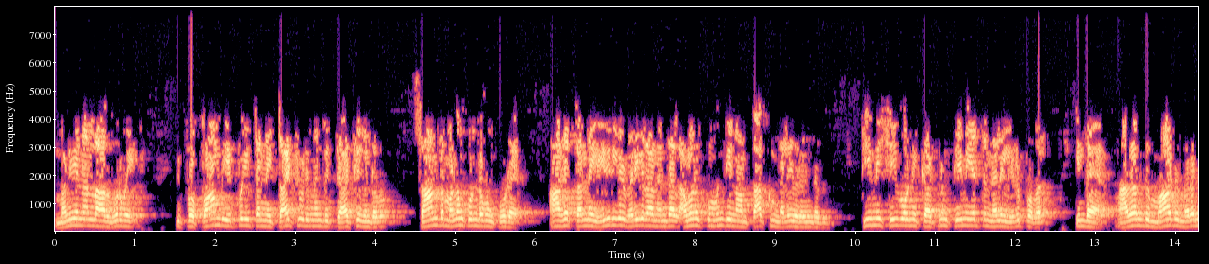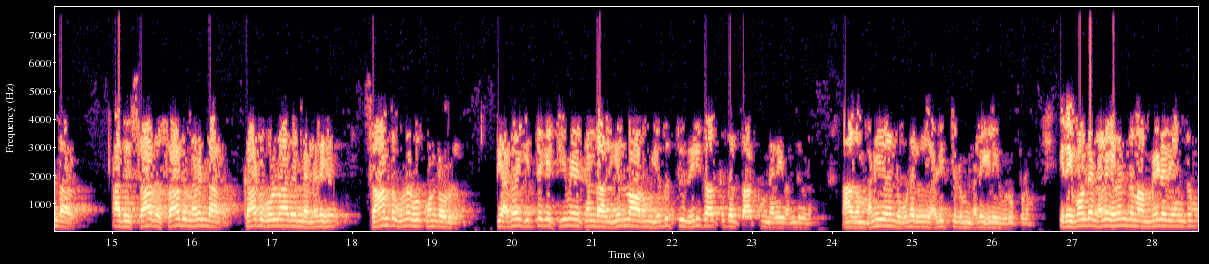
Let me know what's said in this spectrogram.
மனிதன் அல்லாத ஒருவை இப்ப பாம்பு எப்படி தன்னை தாக்கிவிடும் என்று தாக்குகின்றதோ சாந்த மனம் கொண்டவன் கூட ஆக தன்னை எதிரிகள் வருகிறான் என்றால் அவனுக்கு முந்தி நாம் தாக்கும் நிலை வருகின்றது தீமை செய்வோனை காட்டிலும் தீமையற்ற நிலையில் இருப்பவர் இந்த அதந்து மாடு மிரண்டால் அது சாது சாது மிரண்டார். காடு கொள்ளாத என்ற நிலையில் சார்ந்த உணர்வு கொண்டவர்கள். அதான் இத்தகைய தீமையை கண்டால் எல்லாரும் எதிர்த்து வெறி தாக்குதல் தாக்கும் நிலை வந்துவிடும். ஆக மனிதன் என்ற உணர்வை நிலைகளை உருப்படும். இதை போன்ற நிலையிலிருந்து நாம் மீள வேண்டும்.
